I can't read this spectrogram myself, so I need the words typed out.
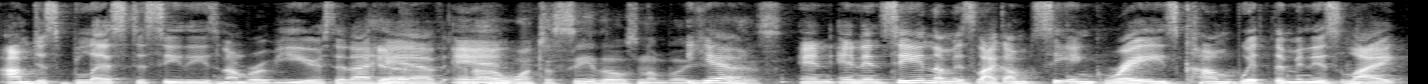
I'm just blessed to see these number of years that I Yeah. have, And, and, I want to see those number of yeah, years. and and then seeing them, it's like I'm seeing grays come with them, and it's like.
